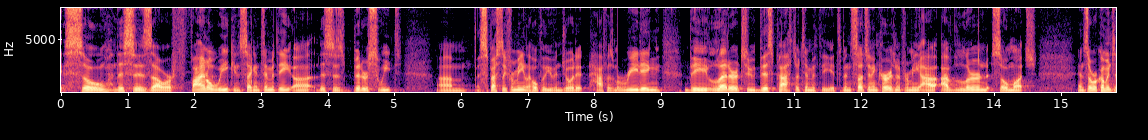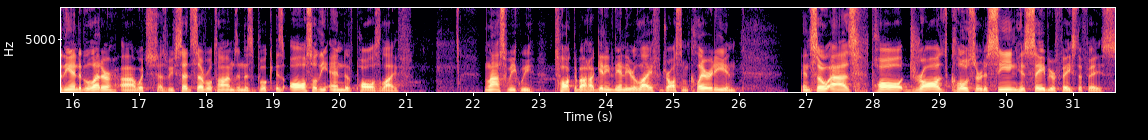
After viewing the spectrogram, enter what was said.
right, so this is our final week in Second Timothy. Uh, this is bittersweet, um, especially for me. Like, hopefully, you've enjoyed it. Half as much. reading the letter to this Pastor Timothy. It's been such an encouragement for me. I, have learned so much. And so, we're coming to the end of the letter, uh, which, as we've said several times in this book, is also the end of Paul's life. And last week, we talked about how getting to the end of your life draws some clarity and and so, as Paul draws closer to seeing his Savior face to face,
